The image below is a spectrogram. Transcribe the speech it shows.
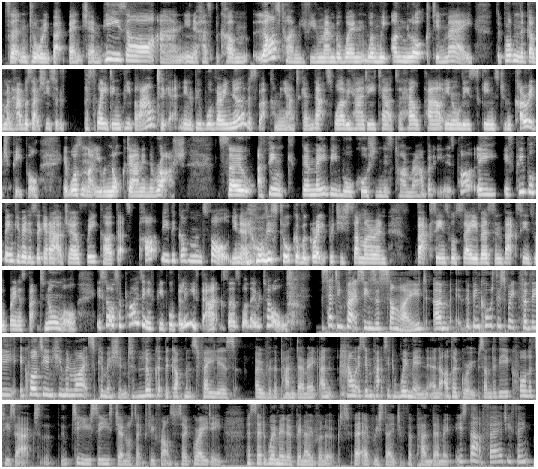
certain Tory backbench MPs are, and you know has become last time, if you remember when when we unlocked in May, the problem the government had was actually sort of persuading people out again. You know, people were very nervous about coming out again. That's why we had Eat Out to help out, you know, all these schemes to encourage people. It wasn't like you were knocked down in the rush. So I think there may be more caution this time around, but it's partly if people think of it as a get out of jail free card, that's partly the government's fault. You know, all this talk of a great British summer and vaccines will save us and vaccines will bring us back to normal. It's not surprising if people believe that because that's what they were told. Setting vaccines aside, um, there have been calls this week for the Equality and Human Rights Commission to look at the government's failures over the pandemic and how it's impacted women and other groups under the Equalities Act. The TUC's General Secretary Frances O'Grady has said women have been overlooked at every stage of the pandemic. Is that fair, do you think?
